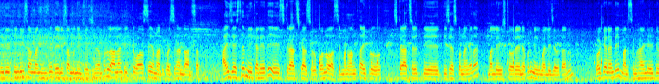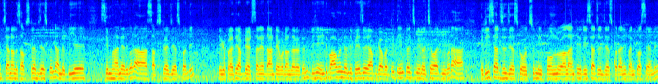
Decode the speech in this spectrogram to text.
ఇది తిండికి సంబంధించి దేనికి సంబంధించి వచ్చినప్పుడు అలాంటి వస్తాయి అన్నమాట క్వశ్చన్ అండ్ ఆన్సర్. అవి చేస్తే మీకు అనేది స్క్రాచ్ కార్డ్స్ రూపంలో వస్తాయి. మనం అంతా ఇప్పుడు స్క్రాచ్ తీ తీసేసుకున్నాం కదా మళ్ళీ స్టోర్ అయినప్పుడు మీకు మళ్ళీ చెబుతాను. ఓకేనండి మన సింహ అండి యూట్యూబ్ ఛానల్ సబ్స్క్రైబ్ చేసుకోండి. అందులో బిఏ సింహ అనేది కూడా సబ్స్క్రైబ్ చేసుకోండి. ఇక ప్రతి అప్డేట్స్ అనేది దాంట్లో ఇవ్వడం జరుగుతుంది. బిజీ- ఇది బాగుంది అండి పేజో యాప్ కాబట్టి దీంట్లో నుంచి మీరు వచ్చే వాటిని కూడా రీఛార్జీలు చేసుకోవచ్చు మీ ఫోన్లు అలాంటి రీఛార్జీలు చేసుకోవడానికి పనికి వస్తాయండి.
